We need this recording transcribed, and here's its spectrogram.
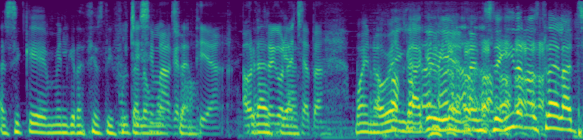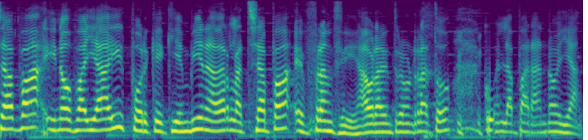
Así que mil gracias, disfrútalo Muchísimas mucho. gracias. Ahora traigo la Gracias. chapa. Bueno, venga, qué bien. Enseguida nos trae la chapa y no os vayáis porque quien viene a dar la chapa es Franci, ahora dentro de un rato con la paranoia.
